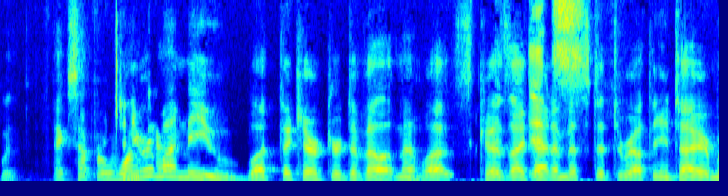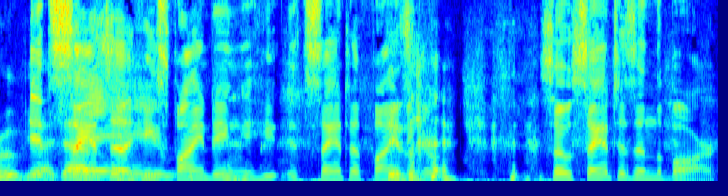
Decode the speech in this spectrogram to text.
with except for Can one. you remind me what the character development was? Because I kind of missed it throughout the entire movie. It's I guess. Santa. He's finding. He, it's Santa He's finding. a- So Santa's in the bar,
